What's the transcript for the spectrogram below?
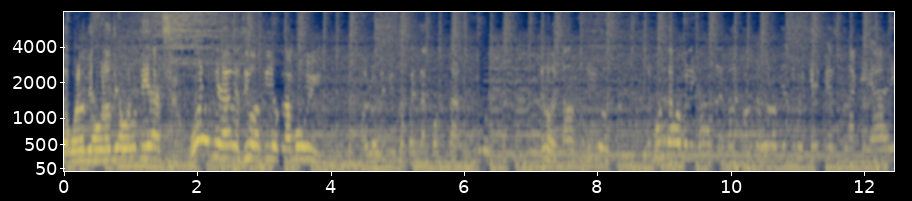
Días, buenos días, buenos días, buenos días. Buenos días, Recibo Atillo Camuy, pueblo limítrofe de la costa de los Estados Unidos, República Dominicana, Venezuela, Colombia. Buenos días, dime qué es la que hay.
